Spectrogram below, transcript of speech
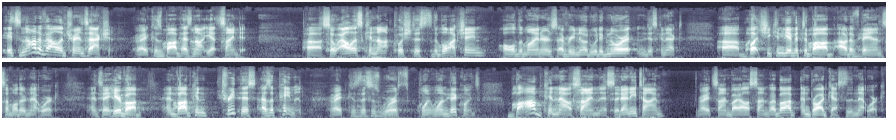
It's not a valid transaction, right? Because Bob has not yet signed it. Uh, so Alice cannot push this to the blockchain. All the miners, every node would ignore it and disconnect. Uh, but she can give it to Bob out of band, some other network, and say, here, Bob. And Bob can treat this as a payment, right? Because this is worth 0.1 bitcoins. Bob can now sign this at any time, right? Signed by Alice, signed by Bob, and broadcast to the network.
